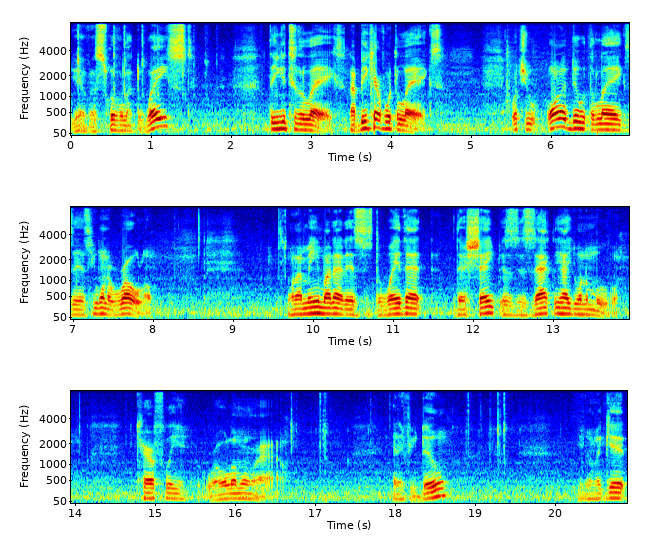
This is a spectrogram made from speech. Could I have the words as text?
You have a swivel at the waist. Then you get to the legs. Now be careful with the legs. What you want to do with the legs is you want to roll them. What I mean by that is, is the way that they're shaped is exactly how you want to move them carefully roll them around. And if you do, you're going to get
